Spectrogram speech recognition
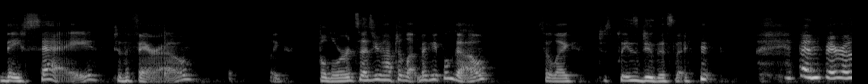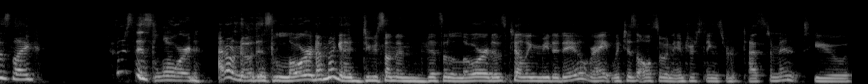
they say to the Pharaoh, like, the Lord says you have to let my people go. So, like, just please do this thing. and Pharaoh's like, Who's this Lord? I don't know this Lord. I'm not going to do something this Lord is telling me to do, right? Which is also an interesting sort of testament to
